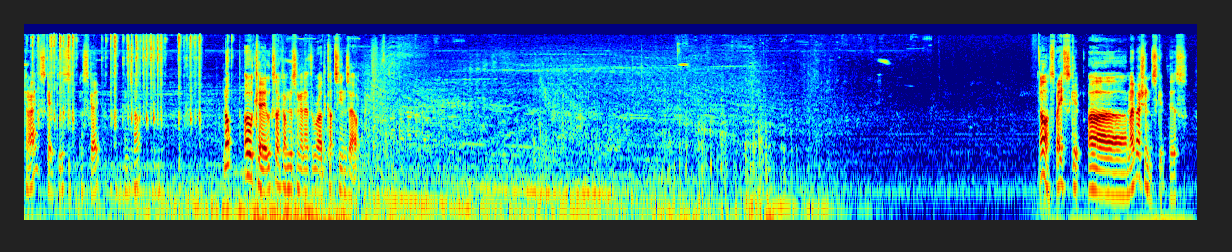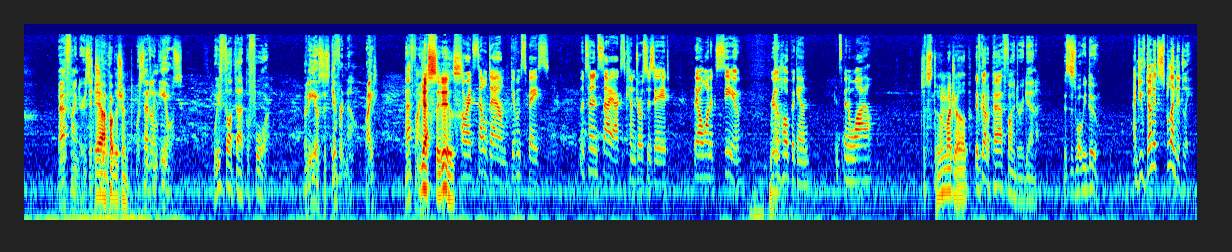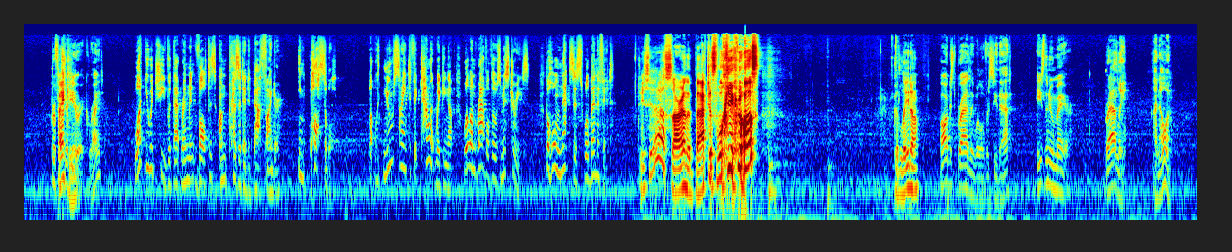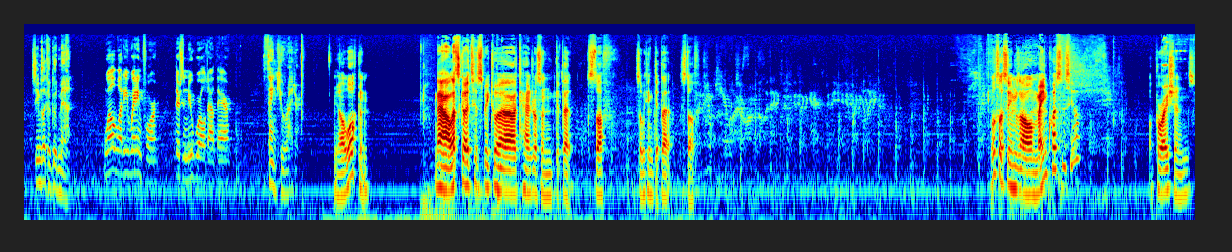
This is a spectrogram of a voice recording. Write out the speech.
Can I escape this? Escape? Enter? Nope. Okay, looks like I'm just gonna have to ride the cutscenes out. Oh, space skip. Uh, maybe I shouldn't skip this. Pathfinder, is it Yeah, I probably shouldn't. We're settling EOS. We've thought that before. But EOS is different now, right? Pathfinder. Yes, it is. All right, settle down. Give them space. Lieutenant Syax, Kandros' aide. They all wanted to see you. Real hope again. It's been a while. Just doing my job. They've got a Pathfinder again. This is what we do. And you've done it splendidly. Professor Thank. Herrick, right? What you achieved with that remnant vault is unprecedented, Pathfinder. Impossible. But with new scientific talent waking up, we'll unravel those mysteries. The whole Nexus will benefit. Do you see that Asari on the back just walking across? Good leader. August Bradley will oversee that. He's the new mayor. Bradley. I know him. Seems like a good man. Well, what are you waiting for? There's a new world out there. Thank you, Ryder. You're welcome. Now, let's go to speak to uh, Kandros and get that stuff. So we can get that stuff. Also seems our main quest is here. Operations.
